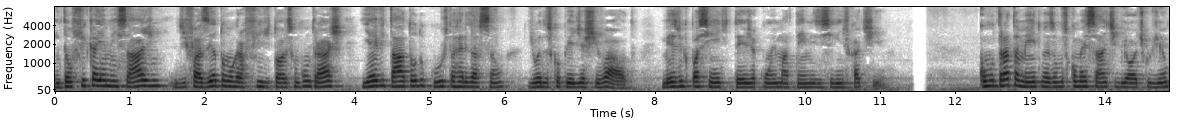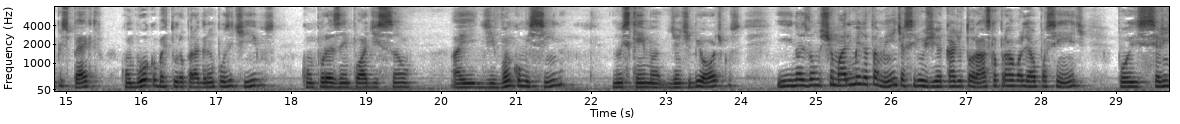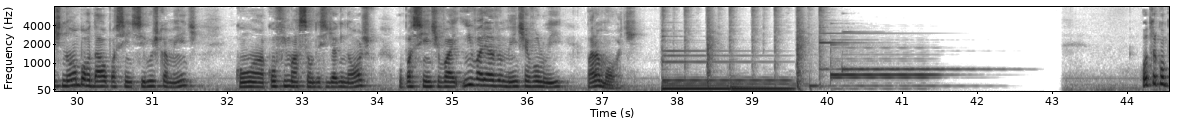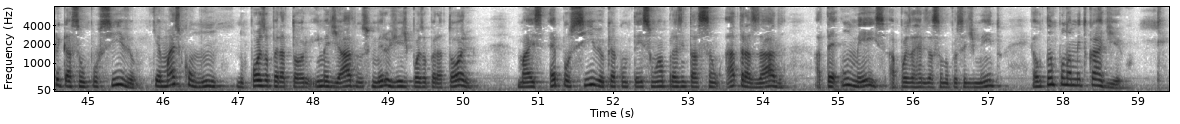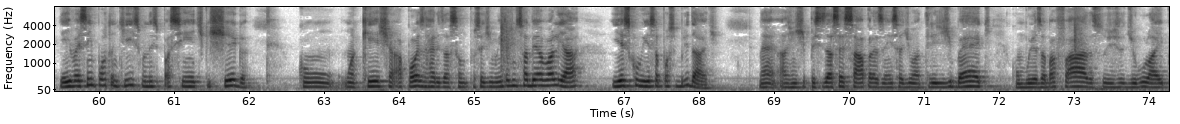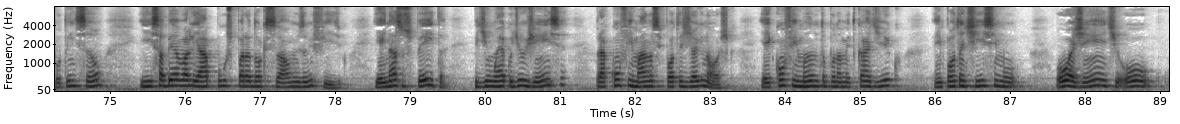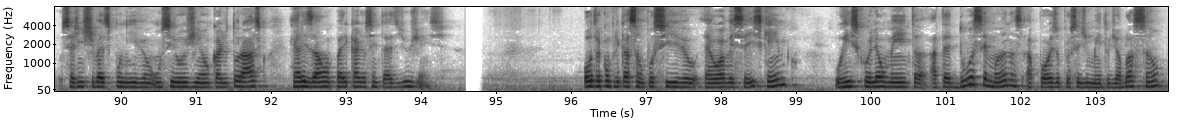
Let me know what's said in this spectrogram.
Então fica aí a mensagem de fazer a tomografia de tórax com contraste e evitar a todo custo a realização de uma endoscopia digestiva alta, mesmo que o paciente esteja com hematêmese significativa. Como tratamento, nós vamos começar antibiótico de amplo espectro, com boa cobertura para gram positivos, como por exemplo a adição aí de vancomicina no esquema de antibióticos, e nós vamos chamar imediatamente a cirurgia cardiotorácica para avaliar o paciente, pois se a gente não abordar o paciente cirurgicamente, com a confirmação desse diagnóstico, o paciente vai invariavelmente evoluir para a morte. Outra complicação possível, que é mais comum no pós-operatório imediato, nos primeiros dias de pós-operatório, mas é possível que aconteça uma apresentação atrasada até um mês após a realização do procedimento, é o tamponamento cardíaco. E aí vai ser importantíssimo nesse paciente que chega com uma queixa após a realização do procedimento, a gente saber avaliar e excluir essa possibilidade. Né? A gente precisa acessar a presença de uma tríade de Beck, com bolhas abafadas, surgência de jugular e hipotensão, e saber avaliar pulso paradoxal no exame físico. E aí, na suspeita, pedir um eco de urgência para confirmar nossa hipótese diagnóstica. E aí, confirmando o tamponamento cardíaco, é importantíssimo ou a gente, ou se a gente tiver disponível um cirurgião cardiotorácico, realizar uma pericardiocentese de urgência. Outra complicação possível é o AVC isquêmico. O risco ele aumenta até duas semanas após o procedimento de ablação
